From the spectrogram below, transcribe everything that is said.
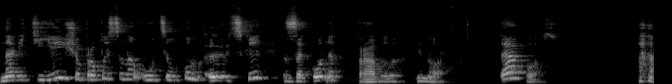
навіть тієї, що прописана у цілком людських законах, правилах і нормах. Так ось. А,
